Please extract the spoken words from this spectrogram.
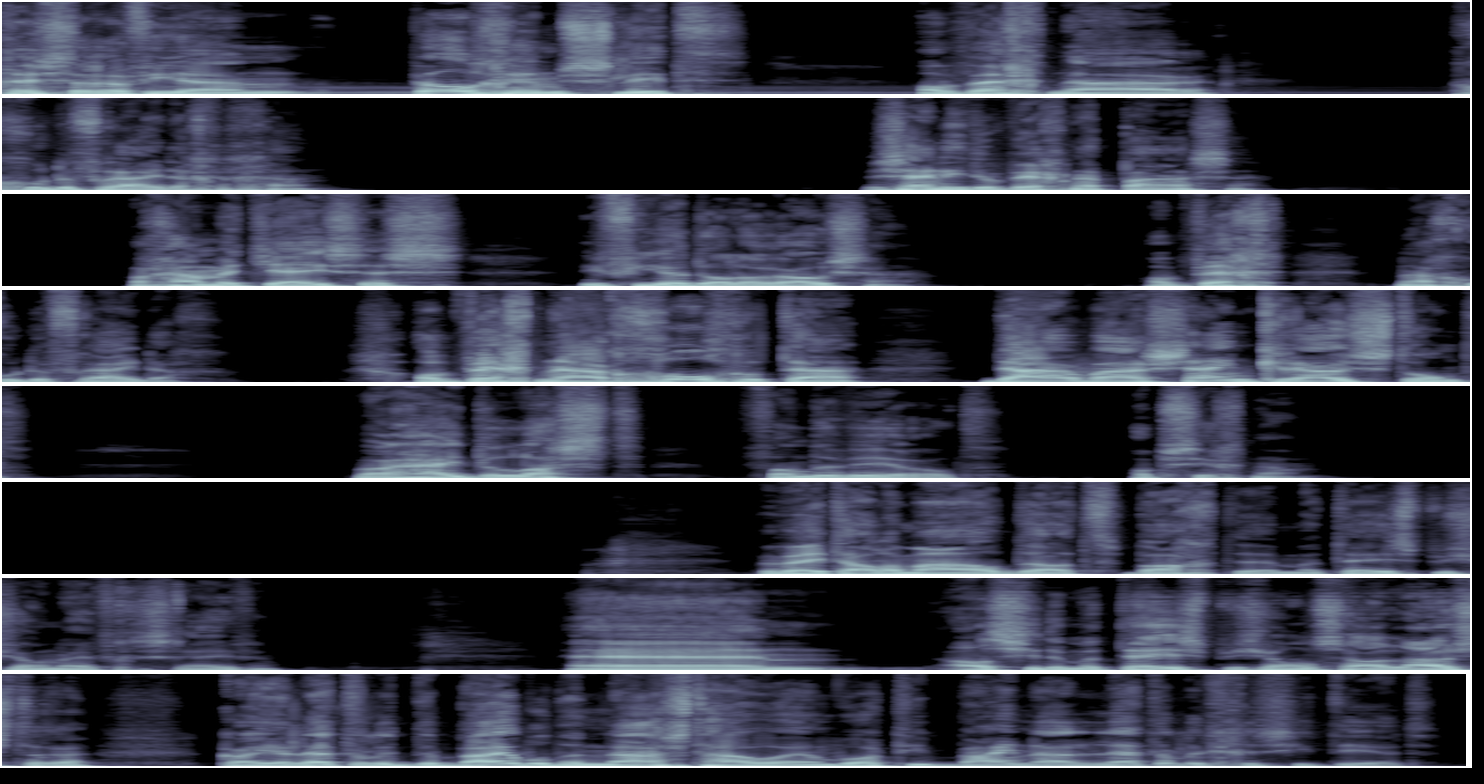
Gisteren via een pelgrimslied op weg naar Goede Vrijdag gegaan. We zijn niet op weg naar Pasen. We gaan met Jezus die Via Dolorosa. Op weg naar Goede Vrijdag. Op weg naar Golgotha, daar waar zijn kruis stond. Waar hij de last van de wereld op zich nam. We weten allemaal dat Bach de Matthäus Passion heeft geschreven. En als je de Matthäus Passion zou luisteren, kan je letterlijk de Bijbel ernaast houden en wordt die bijna letterlijk geciteerd.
